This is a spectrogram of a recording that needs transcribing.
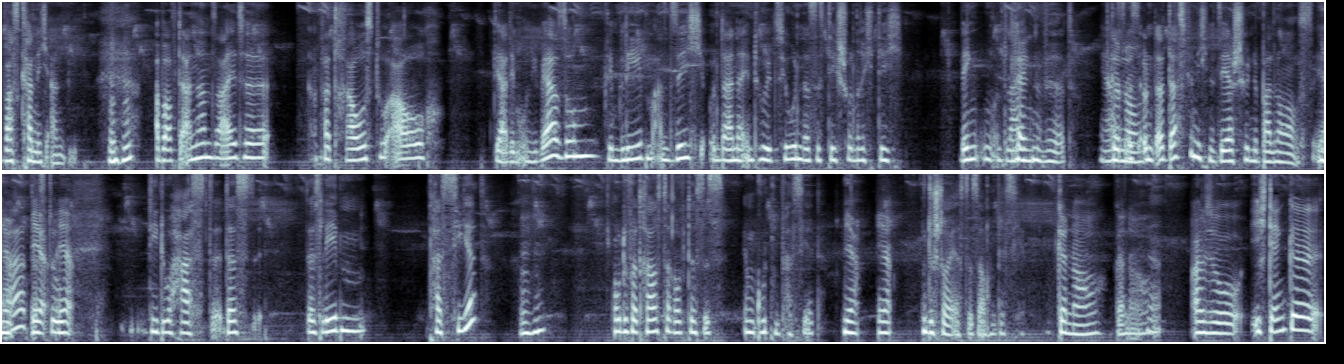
was kann ich anbieten. Mhm. Aber auf der anderen Seite vertraust du auch ja dem Universum, dem Leben an sich und deiner Intuition, dass es dich schon richtig lenken und leiten wird. Ja, genau. Ist, und das finde ich eine sehr schöne Balance, ja, ja dass ja, du, ja. die du hast, dass das Leben passiert mhm. und du vertraust darauf, dass es im Guten passiert. Ja, ja. Und du steuerst das auch ein bisschen. Genau, genau. Ja. Also ich denke,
